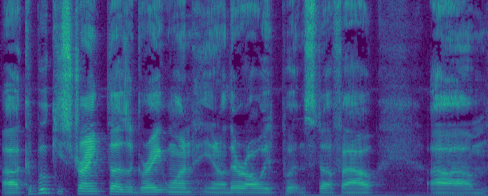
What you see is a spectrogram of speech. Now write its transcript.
Uh, Kabuki Strength does a great one. You know, they're always putting stuff out. Um,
